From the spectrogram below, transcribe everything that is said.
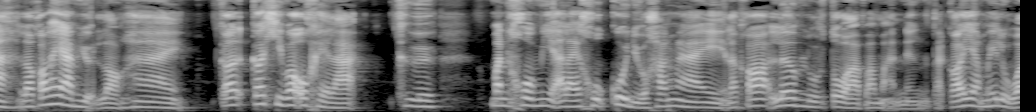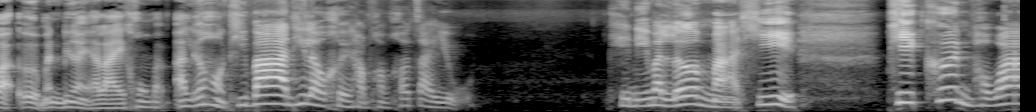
อะเราก็พยายามหยุดร้องไห้ ก็ก็คิดว่าโอเคละ คือมันคงมีอะไรคุกรุ่นอยู่ข้างใน แล้วก็เริ่มรู้ตัวประมาณหนึ่งแต่ก็ยังไม่รู้ว่าเออมันเรื่องอะไรคงแบบอะเรื่องของที่บ้านที่เราเคยทำความเข้าใจอยู่ ทีนี้มันเริ่มมาที่ peak ขึ้น เพราะว่า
